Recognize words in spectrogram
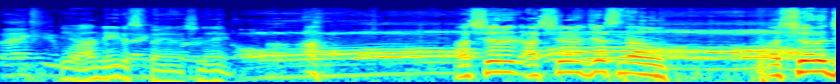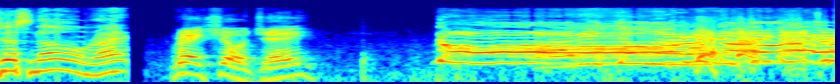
Thank you. Yeah, I Marty. need a Thank you Spanish for- name. Oh. I should have. I should have just known. I should have just known, right? Great show, Jay. No! I didn't do it. He got you.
